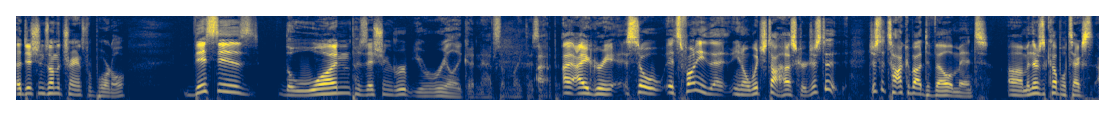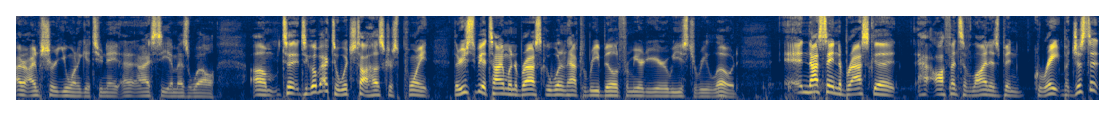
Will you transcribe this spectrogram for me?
additions on the transfer portal. This is the one position group you really couldn't have something like this happen. I, I agree. So it's funny that you know Wichita Husker just to just to talk about development. Um, and there's a couple texts I, I'm sure you want to get to, Nate, and I see him as well. Um, to to go back to Wichita Huskers' point, there used to be a time when Nebraska wouldn't have to rebuild from year to year. We used to reload, and not saying Nebraska offensive line has been great, but just to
